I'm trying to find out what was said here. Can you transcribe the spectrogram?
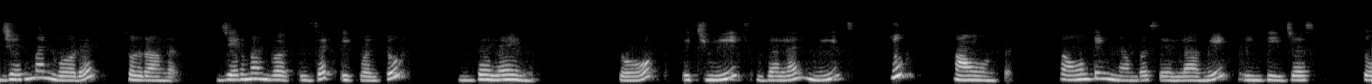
ஜெர்மன் வேர்டு சொல்கிறாங்க German word Z equal to ஜெலன் ஸோ விச் மீன்ஸ் ஜெலன் means to count counting numbers எல்லாமே இன்டீஜர்ஸ் ஸோ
